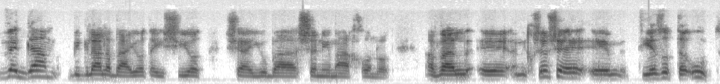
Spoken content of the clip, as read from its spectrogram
וגם בגלל הבעיות האישיות שהיו בשנים האחרונות. אבל uh, אני חושב שתהיה זו טעות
